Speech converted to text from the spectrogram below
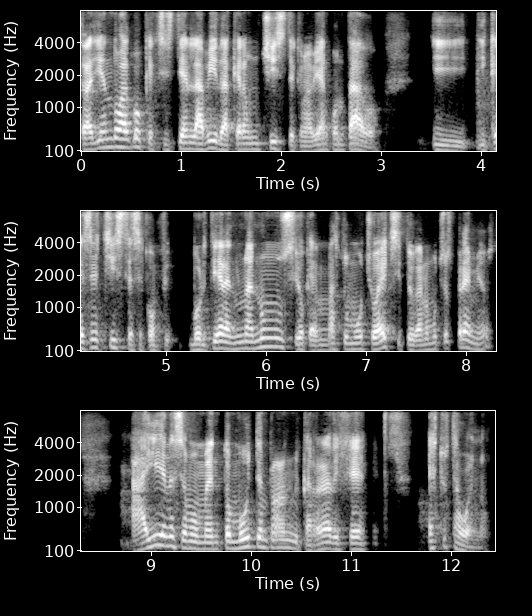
trayendo algo que existía en la vida, que era un chiste que me habían contado, y, y, que ese chiste se convirtiera en un anuncio que además tuvo mucho éxito y ganó muchos premios, ahí en ese momento, muy temprano en mi carrera, dije, esto está bueno.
